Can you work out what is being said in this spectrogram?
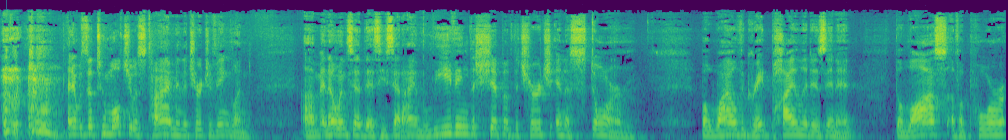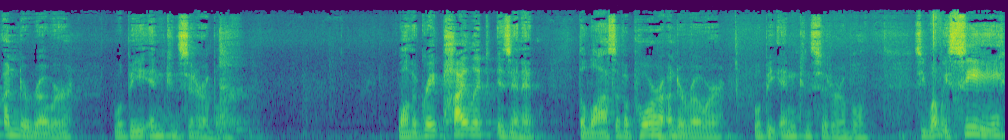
and it was a tumultuous time in the Church of England. Um, and Owen said this He said, I am leaving the ship of the church in a storm, but while the great pilot is in it, the loss of a poor under rower will be inconsiderable. While the great pilot is in it, the loss of a poor under rower will be inconsiderable. See, what we see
